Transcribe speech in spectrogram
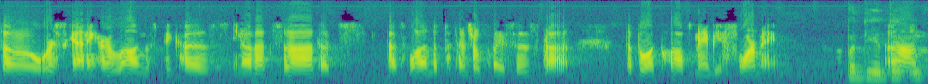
so we're scanning her lungs because you know that's uh, that's that's one of the potential places that the blood clots may be forming. But do you think? Um,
